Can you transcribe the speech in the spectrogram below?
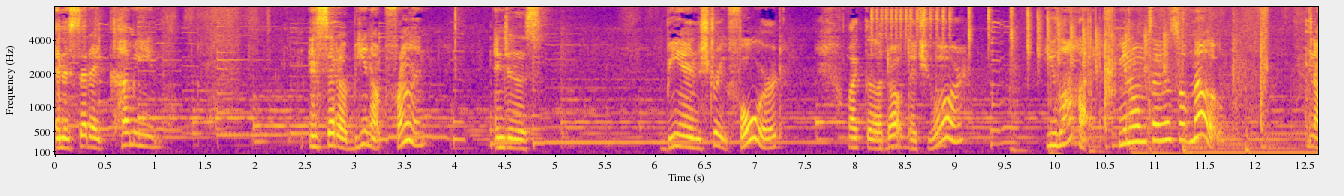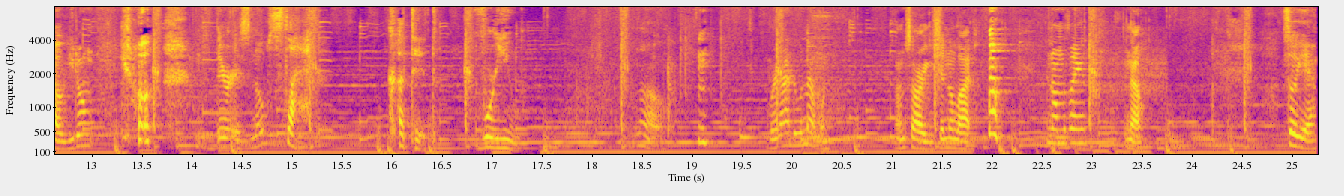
And instead of coming, instead of being upfront and just being straightforward, like the adult that you are, you lied. You know what I'm saying? So, no, no, you don't, you don't there is no slack. Cut it for you. No, we're not doing that one. I'm sorry, you shouldn't have lied. you know what I'm saying? No. So yeah,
